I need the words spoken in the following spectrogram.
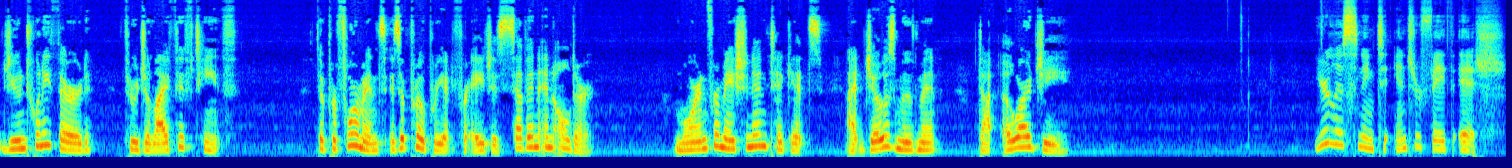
June 23rd through July 15th. The performance is appropriate for ages 7 and older. More information and tickets at joesmovement.org. You're listening to Interfaith Ish,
